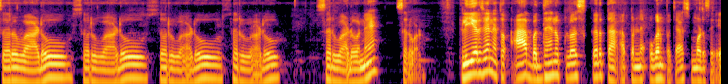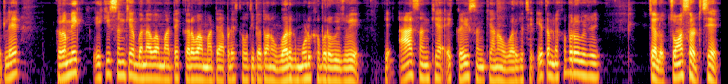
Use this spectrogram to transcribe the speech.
સરવાળો સરવાળો સરવાળો સરવાળો. સરવાળો અને સરવાળો. ક્લિયર છે ને? તો આ બધાનો પ્લસ કરતાં આપણને ઓગણપચાસ મળશે. એટલે ક્રમિક એકી સંખ્યા બનાવવા માટે, કરવા માટે આપણે સૌથી પહેલાં તો વર્ગ મૂળ ખબર હોવી જોઈએ કે આ સંખ્યા એ કઈ સંખ્યાનો વર્ગ છે એ તમને ખબર હોવી જોઈએ. ચલો, ચોસઠ છે.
